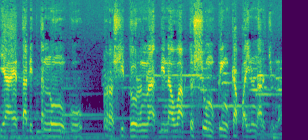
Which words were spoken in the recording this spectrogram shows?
ya eta ditenungku prosidurna dina waktu sumping kapayun Arjuna.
